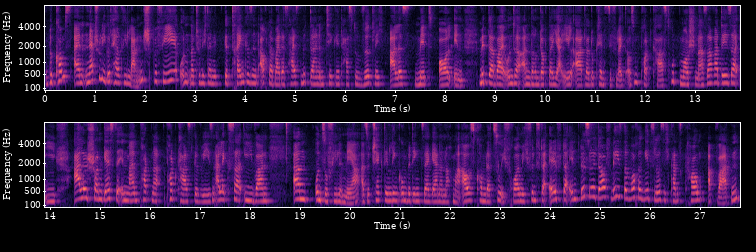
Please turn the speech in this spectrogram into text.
bekommst ein Naturally Good Healthy Lunch Buffet und natürlich deine Getränke sind auch dabei. Das heißt, mit deinem Ticket hast du wirklich alles mit all in. Mit dabei unter anderem Dr. Jael Adler, du kennst sie vielleicht aus dem Podcast, Ruth Moschner, Sarah Desai, alle schon Gäste in meinem Podcast gewesen, Alexa Ivan, ähm, und so viele mehr. Also check den Link unbedingt sehr gerne nochmal aus. Komm dazu. Ich freue mich. 5.11. in Düsseldorf. Nächste Woche geht's los. Ich kann es kaum abwarten.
